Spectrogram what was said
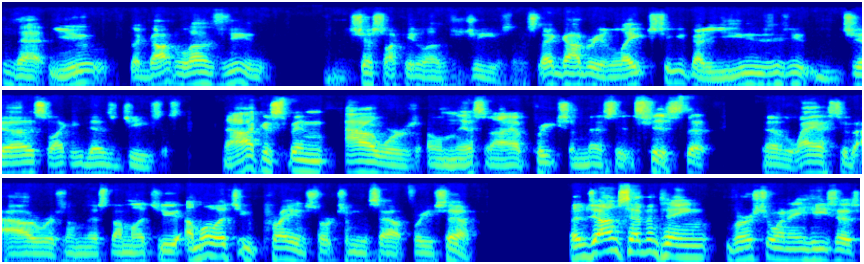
that you, that God loves you just like he loves Jesus. That God relates to you, God uses you just like he does Jesus. Now I could spend hours on this, and I have preached some messages that, have lasted hours on this. But I'm gonna let you, I'm gonna let you pray and sort some of this out for yourself. But in John 17, verse 20, he says,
